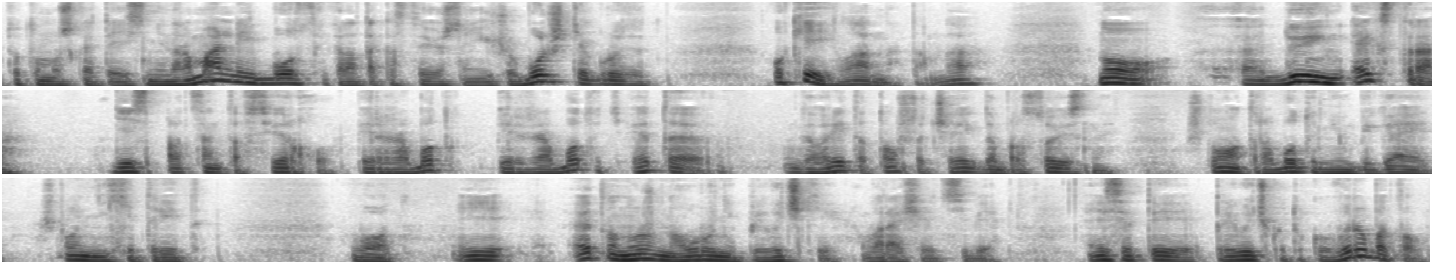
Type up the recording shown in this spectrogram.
кто-то может сказать, а если ненормальные боссы, когда так остаешься, они еще больше тебя грузят. Окей, ладно, там, да. Но э, doing extra, 10% сверху переработать, переработать, это говорит о том, что человек добросовестный, что он от работы не убегает, что он не хитрит. Вот. И это нужно на уровне привычки выращивать себе. Если ты привычку такую выработал,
